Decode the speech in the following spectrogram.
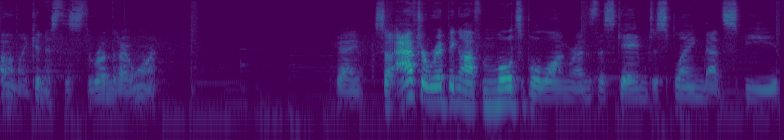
Oh my goodness, this is the run that I want. Okay, so after ripping off multiple long runs this game, displaying that speed,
